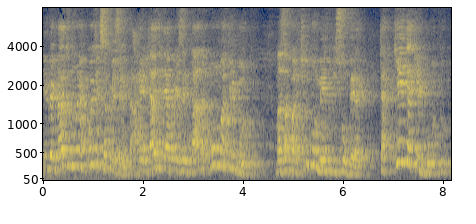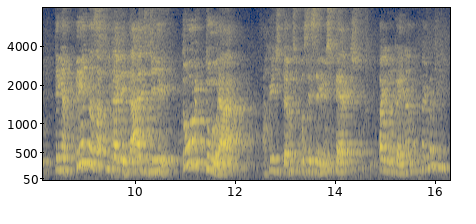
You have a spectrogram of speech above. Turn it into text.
Em verdade, não é coisa que se apresenta. A realidade é apresentada como um atributo. Mas a partir do momento que souber que aquele atributo tem apenas a finalidade de torturar, acreditamos que vocês seriam espertos para não cair na, na armadilha.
